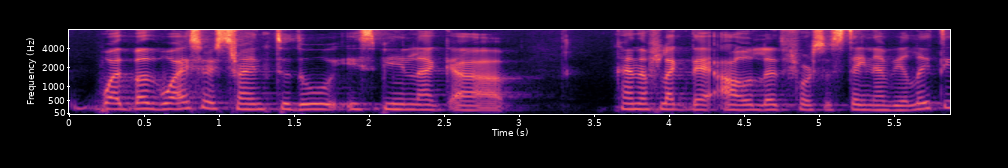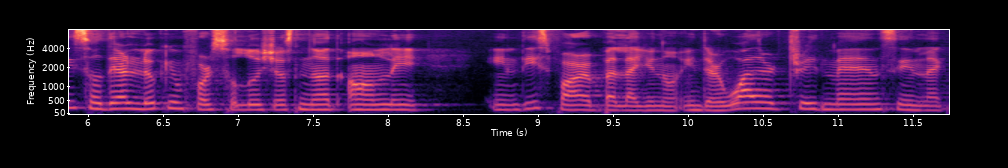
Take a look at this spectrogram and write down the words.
what Budweiser is trying to do is being like a kind of like the outlet for sustainability. So they're looking for solutions not only in this part, but like, you know, in their water treatments, in like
